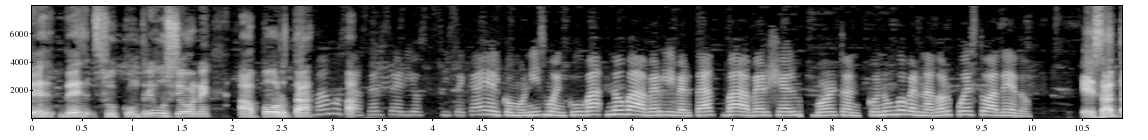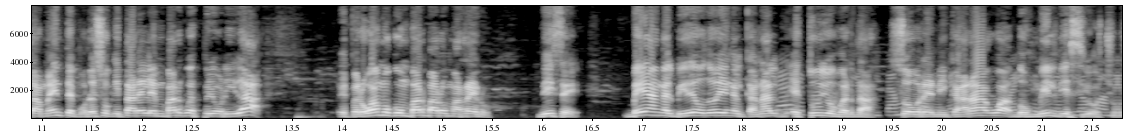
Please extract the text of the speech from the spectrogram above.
de, de sus contribuciones aporta. Vamos a, ser serios, si se cae el comunismo en Cuba, no va a haber libertad, va a haber Helm Burton con un gobernador puesto a dedo. Exactamente, por eso quitar el embargo es prioridad. Eh, pero vamos con Bárbaro Marrero. Dice, vean el video de hoy en el canal Estudio Verdad sobre Nicaragua 2018.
